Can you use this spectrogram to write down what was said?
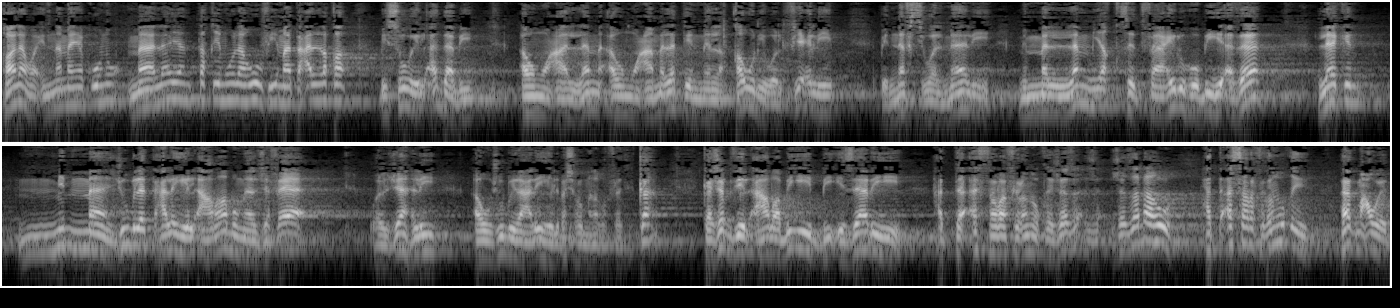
قال وإنما يكون ما لا ينتقم له فيما تعلق بسوء الأدب أو معلم أو معاملة من القول والفعل بالنفس والمال ممن لم يقصد فاعله به أذاه لكن مما جبلت عليه الأعراب من الجفاء والجهل أو جبل عليه البشر من الغفلة. كجبذ الأعرابي بإزاره حتى أثر في عنقه جذبه حتى أثر في عنقه. هيك معود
